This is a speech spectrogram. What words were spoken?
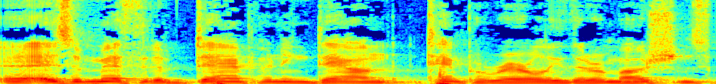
uh, as a method of dampening down temporarily their emotions.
